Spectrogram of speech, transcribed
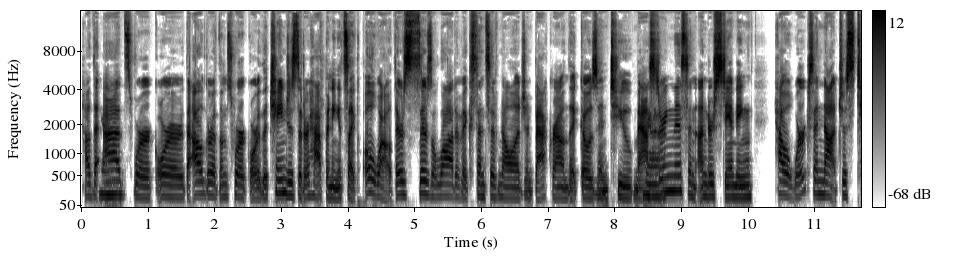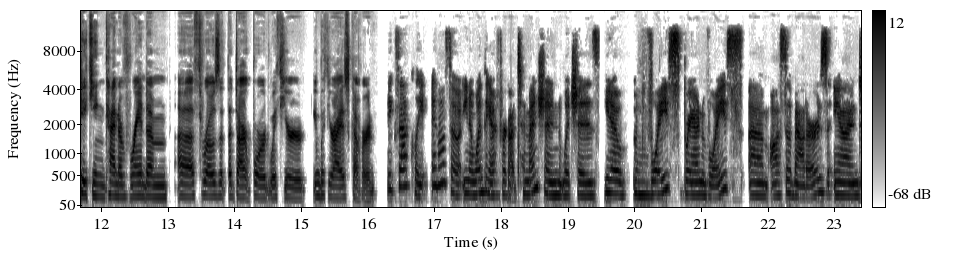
how the yeah. ads work or the algorithms work or the changes that are happening it's like oh wow there's there's a lot of extensive knowledge and background that goes into mastering yeah. this and understanding how it works and not just taking kind of random uh, throws at the dartboard with your with your eyes covered. Exactly, and also you know one thing I forgot to mention, which is you know voice, brand voice, um, also matters. And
